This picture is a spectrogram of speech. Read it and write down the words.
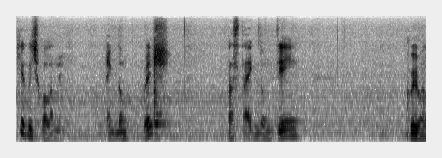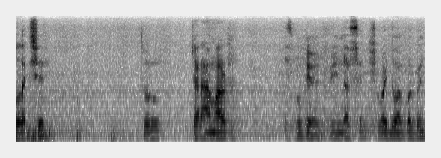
কেউ কিছু বলার নেই, একদম ফ্রেশ রাস্তা একদম ক্লিন খুবই ভালো লাগছে। তো যারা আমার ফেসবুকে ফ্রেন্ড আছেন সবাই দোয়া করবেন।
